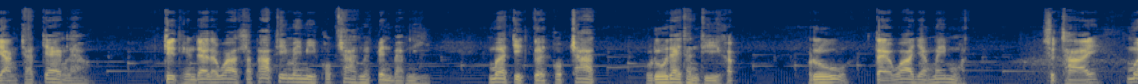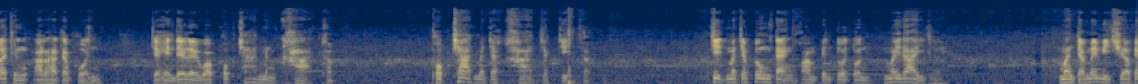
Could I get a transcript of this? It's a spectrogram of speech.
อย่างชัดแจ้งแล้ว จิตเห็นได้แล้วว่าสภาพที่ไม่มีภพชาติมันเป็นแบบนี้ เมื่อจิตเกิดภพชาติ รู้ได้ทันทีครับ รู้แต่ว่ายังไม่หมด สุดท้ายเมื่อถึงอรหัตผล จะเห็นได้เลยว่าภพชาติมันขาดครับภพชาติมันจะขาดจากจิตครับ จิตมันจะปรุงแต่งความเป็นตัวตนไม่ได้อีกเลย มันจะไม่มีเชื้อไป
